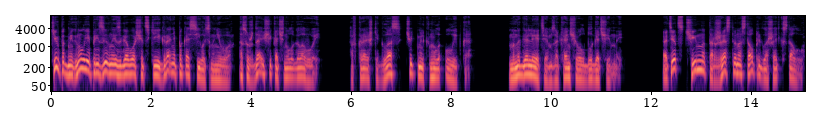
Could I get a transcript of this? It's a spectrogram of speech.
Кир подмигнул ей призывно и заговорщицки, и Граня покосилась на него, осуждающе качнула головой. А в краешке глаз чуть мелькнула улыбка. Многолетием заканчивал благочинный. Отец чинно, торжественно стал приглашать к столу.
